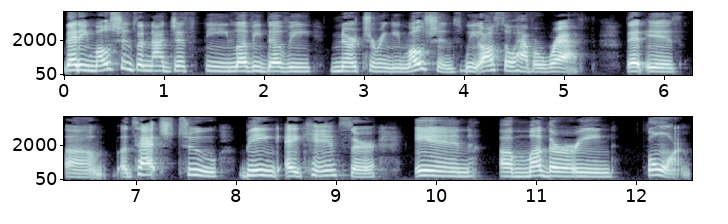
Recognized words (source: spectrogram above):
that emotions are not just the lovey dovey, nurturing emotions. We also have a wrath that is um, attached to being a Cancer in a mothering form.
